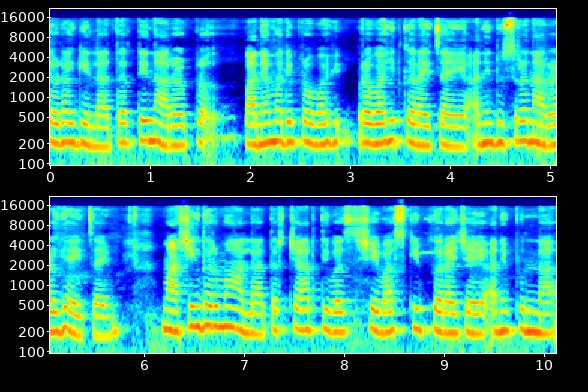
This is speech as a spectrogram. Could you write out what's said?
तडा गेला तर ते नारळ प्र पाण्यामध्ये प्रवाही प्रवाहित करायचं आहे आणि दुसरं नारळ घ्यायचं आहे. मासिक धर्म आला तर चार दिवस सेवा स्किप करायची आहे आणि पुन्हा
